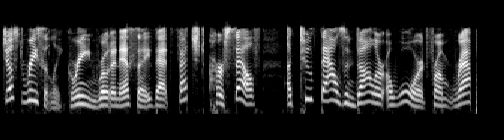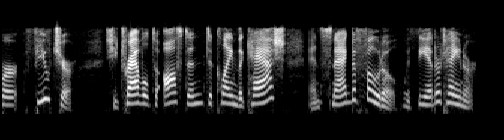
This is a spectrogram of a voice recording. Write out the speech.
Just recently, Green wrote an essay that fetched herself a $2,000 award from rapper Future. She traveled to Austin to claim the cash and snagged a photo with the entertainer.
